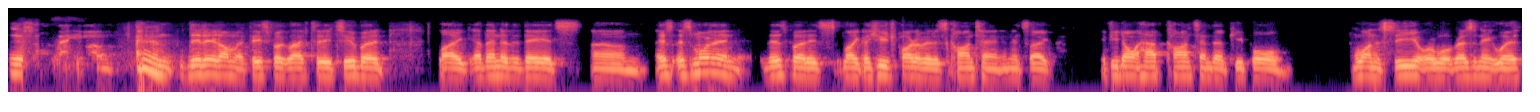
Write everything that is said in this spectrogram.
Yes, I um, did it on my Facebook Live today too, but like at the end of the day it's um it's, it's more than this but it's like a huge part of it is content. And it's like if you don't have content that people want to see or will resonate with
